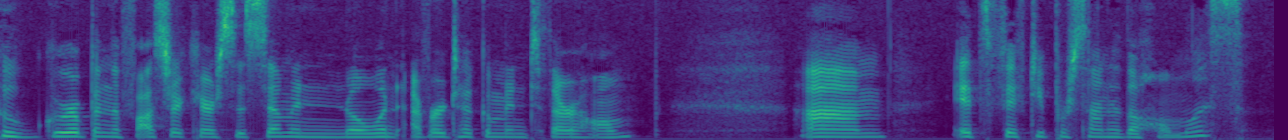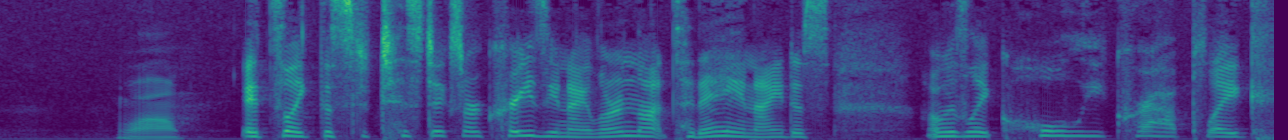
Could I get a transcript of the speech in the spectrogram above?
who grew up in the foster care system and no one ever took them into their home. Um, it's 50% of the homeless. Wow. it's like the statistics are crazy and i learned that today and i just i was like holy crap like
